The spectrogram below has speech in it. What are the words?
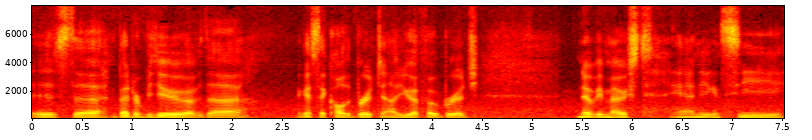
is the better view of the, I guess they call the bridge now, UFO bridge, Nový Most, and you can see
